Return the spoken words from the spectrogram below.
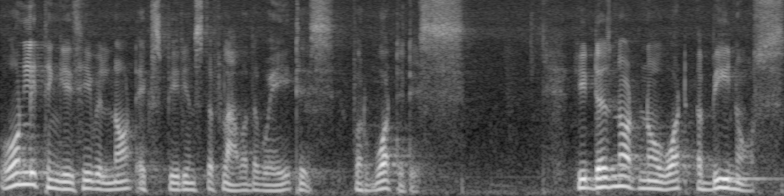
Only thing is, he will not experience the flower the way it is, for what it is. He does not know what a bee knows,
